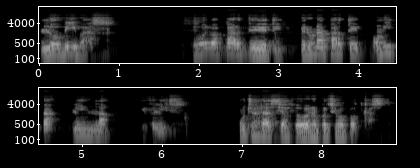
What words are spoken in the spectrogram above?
lo vivas, se vuelva parte de ti, pero una parte bonita, linda y feliz. Muchas gracias, lo veo en el próximo podcast.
